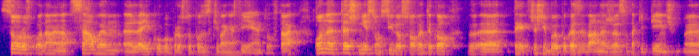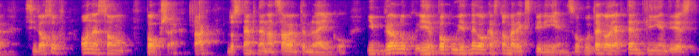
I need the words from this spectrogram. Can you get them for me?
są rozkładane na całym lejku po prostu pozyskiwania klientów, tak? One też nie są silosowe, tylko e, tak jak wcześniej były pokazywane, że są takie pięć e, silosów, one są w poprzek, tak? Dostępne na całym tym lejku. I wokół jednego customer experience, wokół tego, jak ten klient jest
